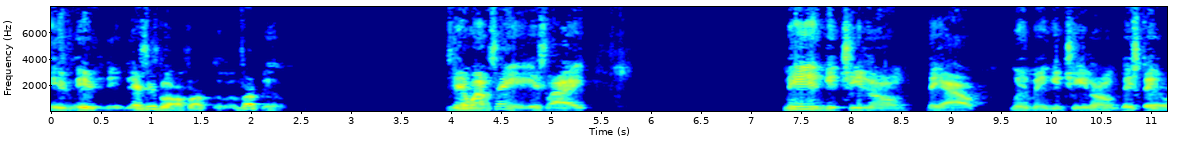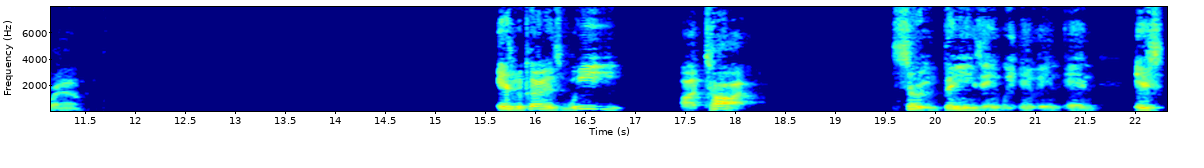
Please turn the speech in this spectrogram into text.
He, he, that's his law. Fuck, fuck them. See what I'm saying? It's like men get cheated on, they out. Women get cheated on, they stay around. It's because we are taught certain things and we and, and, and it's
